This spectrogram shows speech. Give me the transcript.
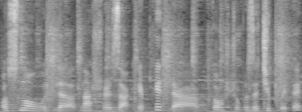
основу для нашої закріпки, для того, щоб зачепити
